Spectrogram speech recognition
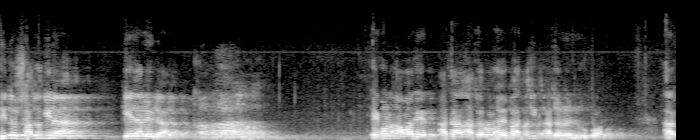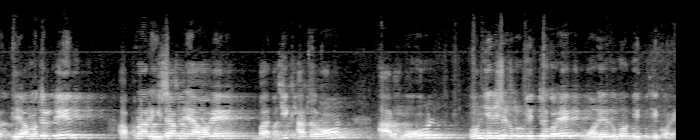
ভিতর সাধু কিনা? কে জানে এখন আমাদের আচার আচরণ হয় বাহ্যিক আচরণের উপর। আর কেয়ামতের দিন আপনার হিসাব নেওয়া হবে বাহ্যিক আচরণ আর মূল কোন জিনিসের উপর ভিত্তি করে? মনের উপর ভিত্তি করে।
